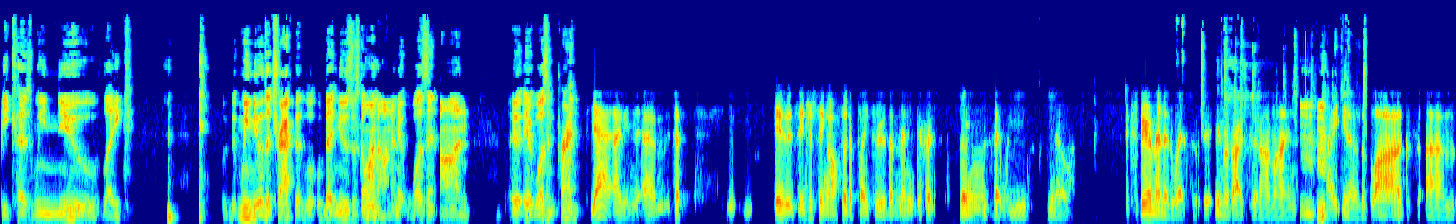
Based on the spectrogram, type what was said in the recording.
because we knew like we knew the track that that news was going on and it wasn't on it, it wasn't print yeah i mean um just it is interesting also to play through the many different things that we, you know, experimented with in regards to an online mm-hmm. site. You know, the blogs, um,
